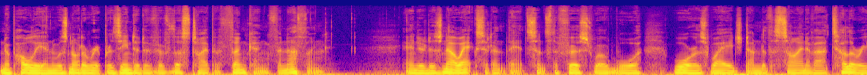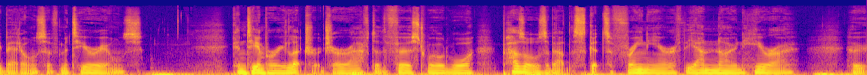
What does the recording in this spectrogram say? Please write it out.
Napoleon was not a representative of this type of thinking for nothing, and it is no accident that, since the First World War, war is waged under the sign of artillery battles of materials. Contemporary literature after the First World War puzzles about the schizophrenia of the unknown hero, who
